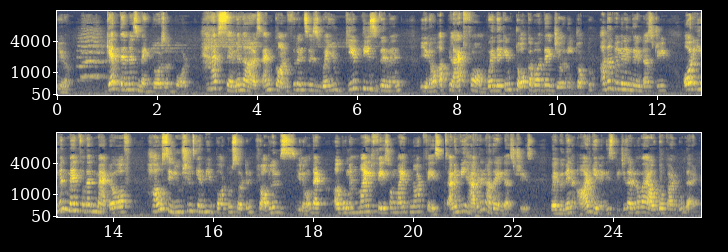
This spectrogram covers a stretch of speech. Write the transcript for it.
you know. Get them as mentors on board. Have seminars and conferences where you give these women, you know, a platform where they can talk about their journey, talk to other women in the industry, or even men for that matter, of how solutions can be brought to certain problems, you know, that a woman might face or might not face. I mean, we have it in other industries where women are giving these speeches. I don't know why outdoor can't do that.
